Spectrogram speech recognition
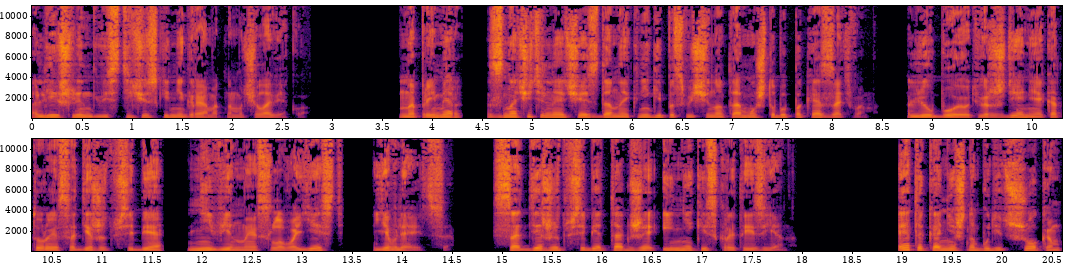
лишь лингвистически неграмотному человеку. Например, Значительная часть данной книги посвящена тому, чтобы показать вам, любое утверждение, которое содержит в себе невинное слово «есть», является, содержит в себе также и некий скрытый изъян. Это, конечно, будет шоком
